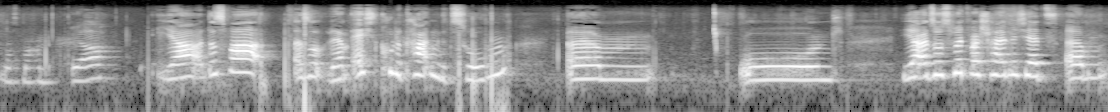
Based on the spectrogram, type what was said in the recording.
das machen. Ja. Ja, das war, also wir haben echt coole Karten gezogen. Ähm, und ja, also es wird wahrscheinlich jetzt, ähm,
